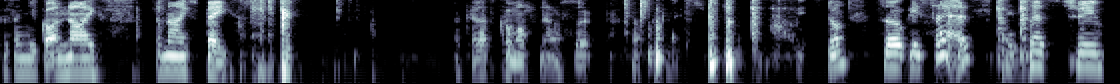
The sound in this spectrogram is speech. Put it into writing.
because then you've got a nice a nice base okay that's come off now so that's because it's it's done. So it says, it says to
